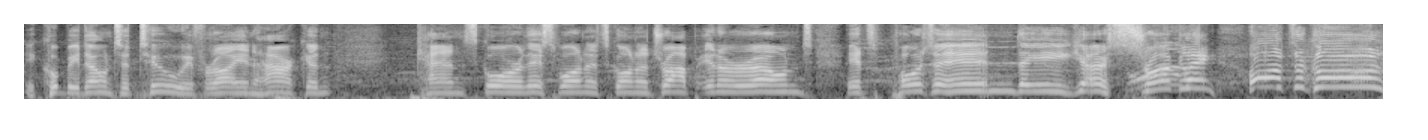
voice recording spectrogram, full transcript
It could be down to two if Ryan Harkin can score this one. It's going to drop in around. It's put in the uh, struggling. Oh, it's a goal!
